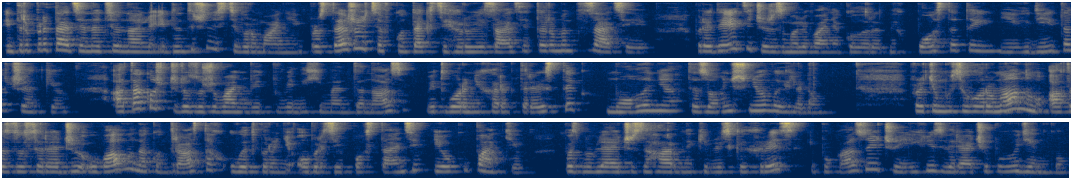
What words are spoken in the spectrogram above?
Інтерпретація національної ідентичності в романі простежується в контексті героїзації та романтизації, передається через малювання колоритних постатей, їх дій та вчинків, а також через уживання відповідних імен та назв, відтворення характеристик, мовлення та зовнішнього вигляду. Протягом усього роману автор зосереджує увагу на контрастах у витворенні образів повстанців і окупантів, позбавляючи загарбників людських рис і показуючи їхню звірячу поведінку.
